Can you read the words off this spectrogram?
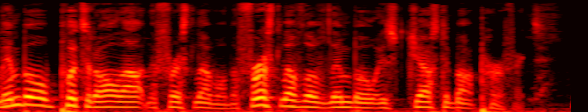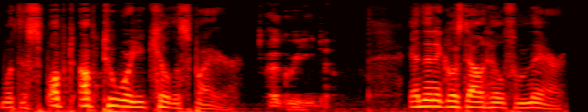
Limbo puts it all out in the first level. The first level of Limbo is just about perfect, with the up up to where you kill the spider, Agreed. and then it goes downhill from there.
